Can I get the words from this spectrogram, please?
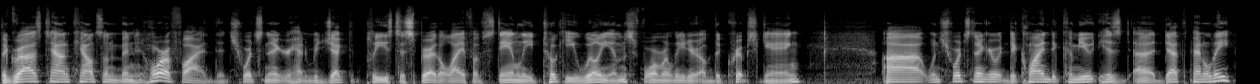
The Graz Town Council had been horrified that Schwarzenegger had rejected pleas to spare the life of Stanley Tookie Williams, former leader of the Crips gang. Uh, when Schwarzenegger declined to commute his uh, death penalty,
